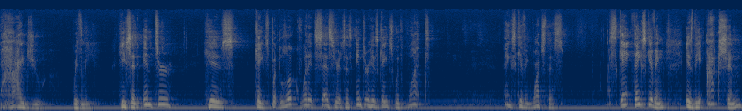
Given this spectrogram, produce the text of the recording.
hide you with me. He said, Enter his gates. But look what it says here it says, Enter his gates with what? Thanksgiving. Watch this. Thanksgiving is the action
